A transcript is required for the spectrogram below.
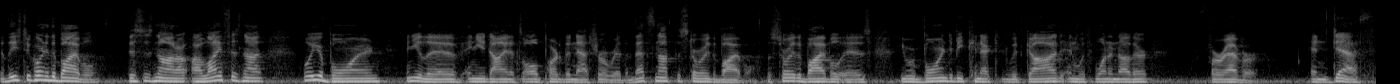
At least according to the Bible, this is not, our, our life is not well, you're born and you live and you die, and it's all part of the natural rhythm. That's not the story of the Bible. The story of the Bible is you were born to be connected with God and with one another forever. And death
